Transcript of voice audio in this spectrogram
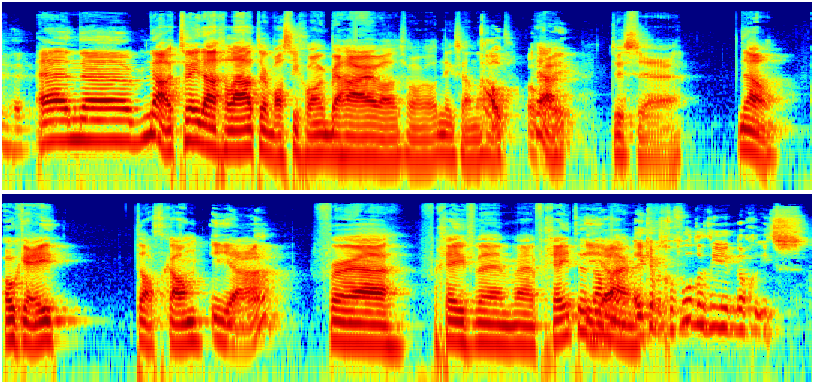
En eh, nou, twee dagen later was hij gewoon bij haar, was gewoon wel niks aan de hand. Oh, oké. Ja, dus, eh, nou, oké, dat kan. Ja? Ver, eh, vergeven en vergeten dan Ja. maar. Ik heb het gevoel dat hier nog iets...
